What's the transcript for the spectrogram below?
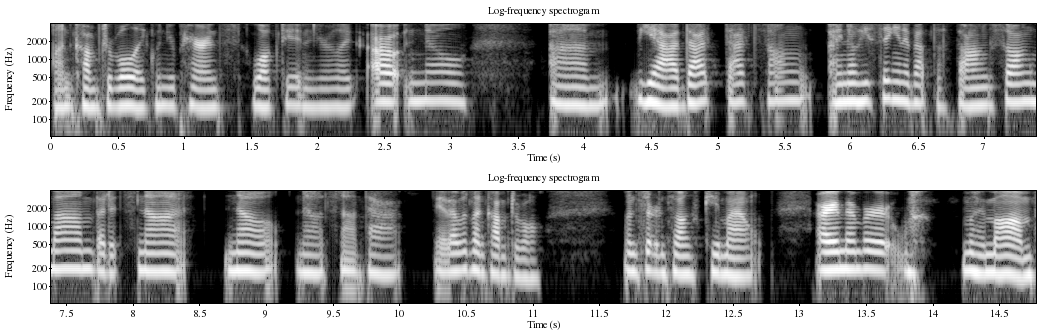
uncomfortable like when your parents walked in and you're like, "Oh, no, um, yeah, that that song, I know he's singing about the thong song, mom, but it's not no, no, it's not that. Yeah, that was uncomfortable when certain songs came out. I remember my mom,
